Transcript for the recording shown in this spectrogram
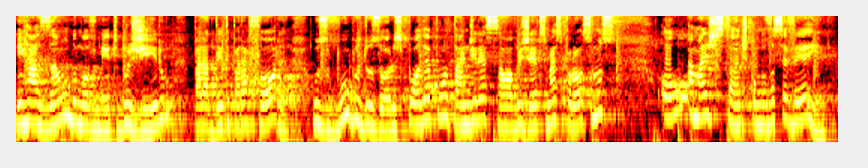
Em razão do movimento do giro para dentro e para fora, os bulbos dos olhos podem apontar em direção a objetos mais próximos ou a mais distante, como você vê aí.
